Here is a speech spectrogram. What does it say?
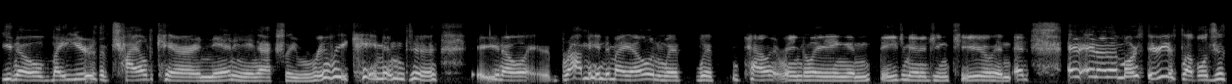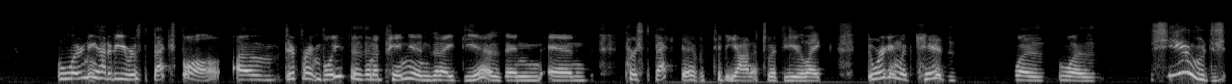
you know, my years of childcare and nannying actually really came into, you know, brought me into my own with with talent wrangling and stage managing too, and and and, and on a more serious level, just learning how to be respectful of different voices and opinions and ideas and and perspectives. To be honest with you, like working with kids was was huge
